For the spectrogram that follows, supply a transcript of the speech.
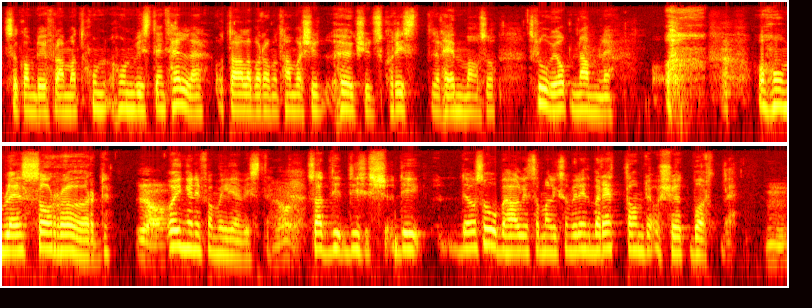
så kom det ju fram att hon, hon visste inte heller och talade bara om att han var högskyddskorist där hemma och så slog vi upp namnet och hon blev så rörd. Ja. Och ingen i familjen visste. Ja. Så att de, de, de, det var så obehagligt så man liksom ville inte berätta om det och sköt bort det. Mm.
